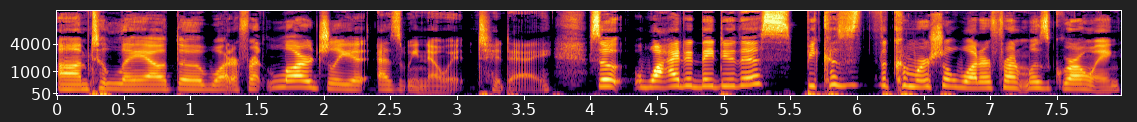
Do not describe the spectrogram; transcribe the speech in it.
um, to lay out the waterfront largely as we know it today. So, why did they do this? Because the commercial waterfront was growing.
